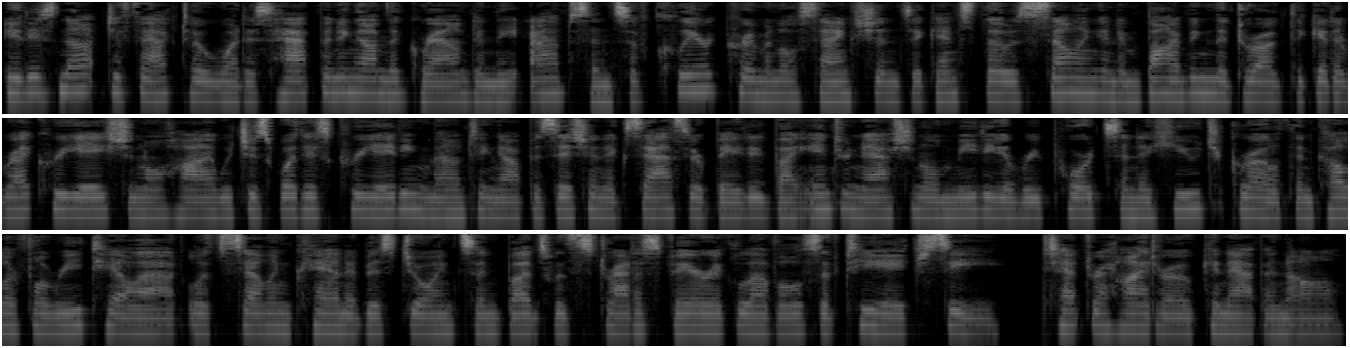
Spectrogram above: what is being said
it is not de facto what is happening on the ground in the absence of clear criminal sanctions against those selling and imbibing the drug to get a recreational high which is what is creating mounting opposition exacerbated by international media reports and a huge growth in colorful retail outlets selling cannabis joints and buds with stratospheric levels of THC, tetrahydrocannabinol.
